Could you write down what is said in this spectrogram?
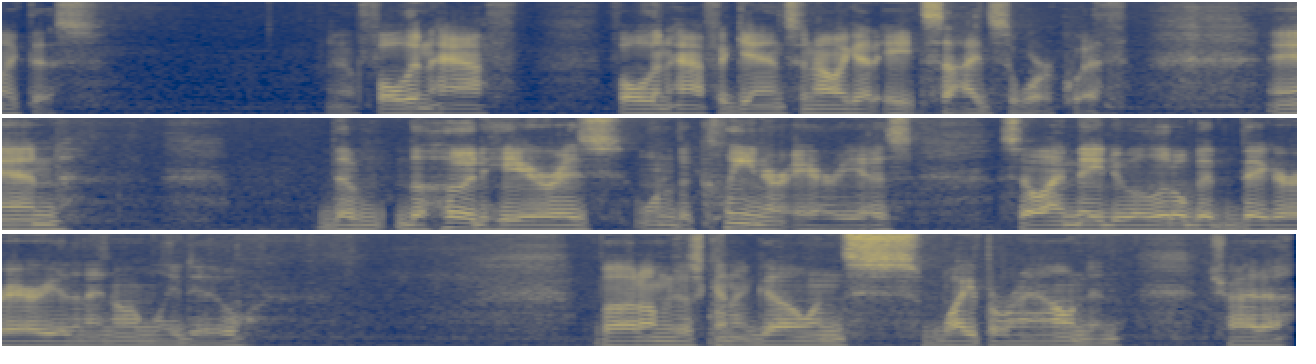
like this. You know, fold it in half, fold it in half again. So now I got eight sides to work with. And the, the hood here is one of the cleaner areas. So I may do a little bit bigger area than I normally do. But I'm just gonna go and swipe around and try to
